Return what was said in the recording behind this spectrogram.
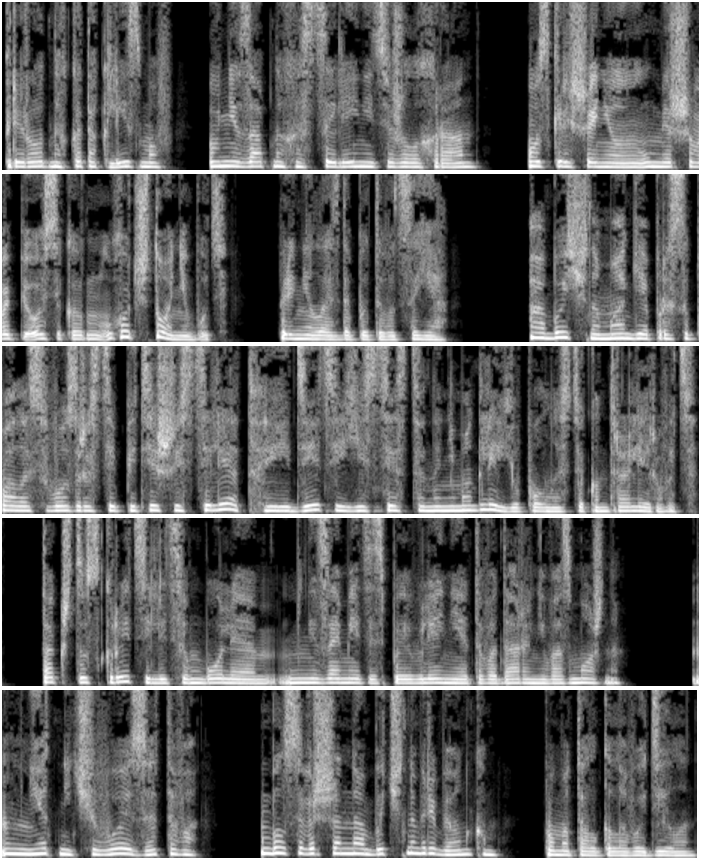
природных катаклизмов, внезапных исцелений тяжелых ран, воскрешения умершего песика, ну хоть что-нибудь, принялась допытываться я. Обычно магия просыпалась в возрасте 5-6 лет, и дети, естественно, не могли ее полностью контролировать. Так что скрыть или тем более не заметить появление этого дара невозможно. Нет ничего из этого. Был совершенно обычным ребенком, помотал головой Дилан.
